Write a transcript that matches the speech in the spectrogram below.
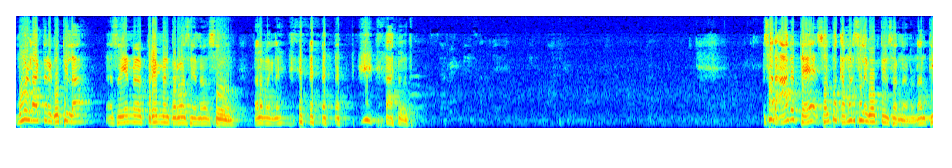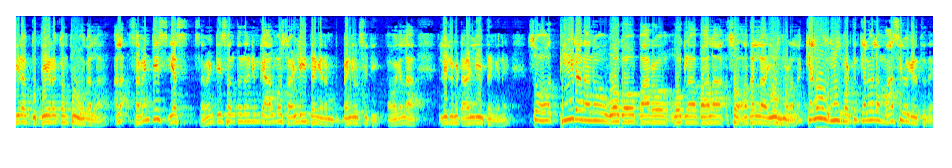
ಮೋಲ್ಡ್ ಆಗ್ತಾರೆ ಗೊತ್ತಿಲ್ಲ. ಸೊ ಏನು ಪ್ರೇಮ್ ಮೇಲೆ ಭರವಸೆ ಏನೋ. ಸೊ ಅಲ್ಲ ಮಗನೆ. ಆಗೋದು ಸರ್, ಆಗತ್ತೆ. ಸ್ವಲ್ಪ ಕಮರ್ಷಿಯಲ್ ಆಗಿ ಹೋಗ್ತೀನಿ ಸರ್ ನಾನು. ನಾನು ತೀರಾ ಬುದ್ಧಿ ಹೇಳಕ್ಕಂತೂ ಹೋಗಲ್ಲ. ಅಲ್ಲ ಸೆವೆಂಟೀಸ್ ಎಸ್ ಸೆವೆಂಟೀಸ್ ಅಂತಂದ್ರೆ ನಿಮ್ಗೆ ಆಲ್ಮೋಸ್ಟ್ ಹಳ್ಳಿ ಇದ್ದಂಗೆ ನಮ್ಮ ಬೆಂಗಳೂರು ಸಿಟಿ ಅವಾಗೆಲ್ಲ ಲಿಟ್ಲ್ ಬಿಟ್ ಹಳ್ಳಿ ಇದ್ದಂಗೆ ಸೊ ತೀರಾ ನಾನು ಹೋಗೋ, ಬಾರೋ, ಹೋಗ್ಲಾ, ಬಾಲ ಸೊ ಅದೆಲ್ಲ ಯೂಸ್ ಮಾಡಲ್ಲ. ಕೆಲವು ಯೂಸ್ ಮಾಡ್ತೀನಿ. ಕೆಲವೆಲ್ಲ ಮಾಸಿವಾಗಿರ್ತದೆ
